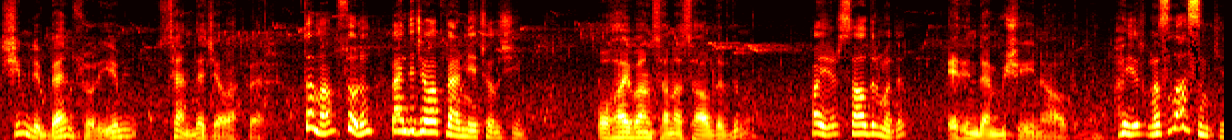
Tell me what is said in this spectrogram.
Şimdi ben sorayım, sen de cevap ver. Tamam, sorun. Ben de cevap vermeye çalışayım. O hayvan sana saldırdı mı? Hayır, saldırmadı. Elinden bir şeyini aldı mı? Hayır, nasıl alsın ki?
